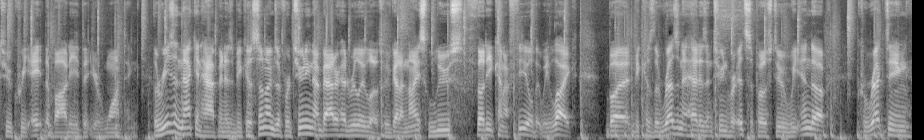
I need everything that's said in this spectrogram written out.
to create the body that you're wanting. The reason that can happen is because sometimes if we're tuning that batter head really low, so we've got a nice loose, thuddy kind of feel that we like, but because the resonant head isn't tuned where it's supposed to, we end up correcting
